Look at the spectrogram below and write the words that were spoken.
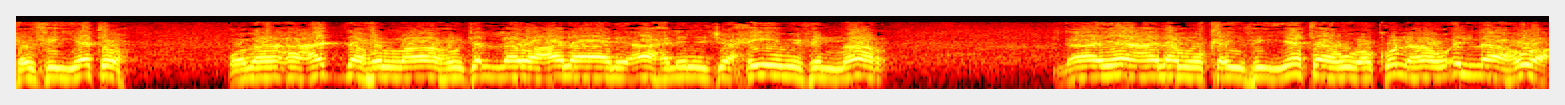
كيفيته وما أعده الله جل وعلا لأهل الجحيم في النار. لا يعلم كيفيته وكنهه إلا هو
